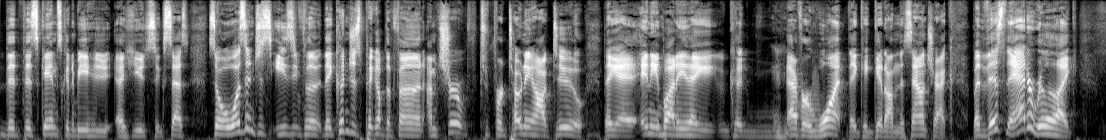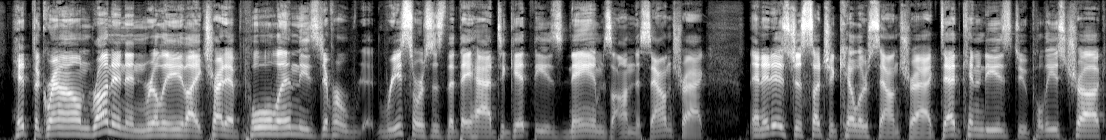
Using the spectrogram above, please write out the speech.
that this game's going to be a huge success. So it wasn't just easy for them. They couldn't just pick up the phone. I'm sure for Tony Hawk 2, they anybody they could mm-hmm. ever want, they could get on the soundtrack. But this, they had to really like hit the ground running and really like try to pull in these different resources that they had to get these names on the soundtrack. And it is just such a killer soundtrack. Dead Kennedys do Police Truck,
